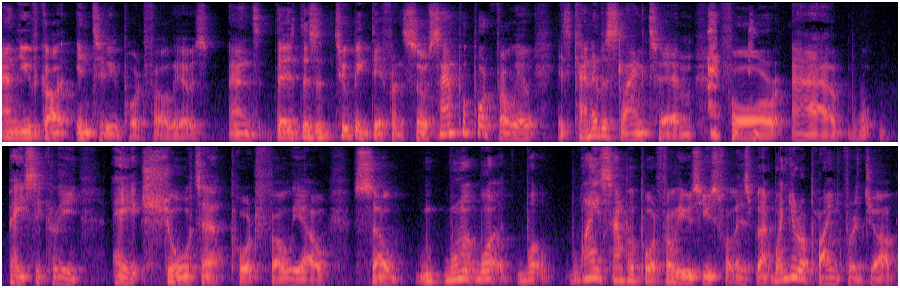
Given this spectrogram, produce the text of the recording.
and you've got interview portfolios, and there's there's a two big difference. So sample portfolio is kind of a slang term for uh, basically a shorter portfolio. So what what what why sample portfolios useful is that when you're applying for a job,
